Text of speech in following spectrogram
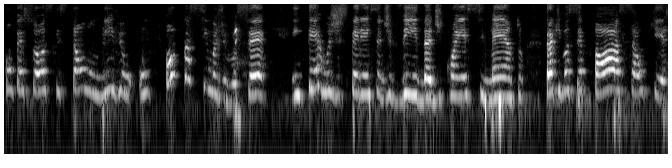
com pessoas que estão num nível um pouco acima de você em termos de experiência de vida, de conhecimento, para que você possa o quê?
